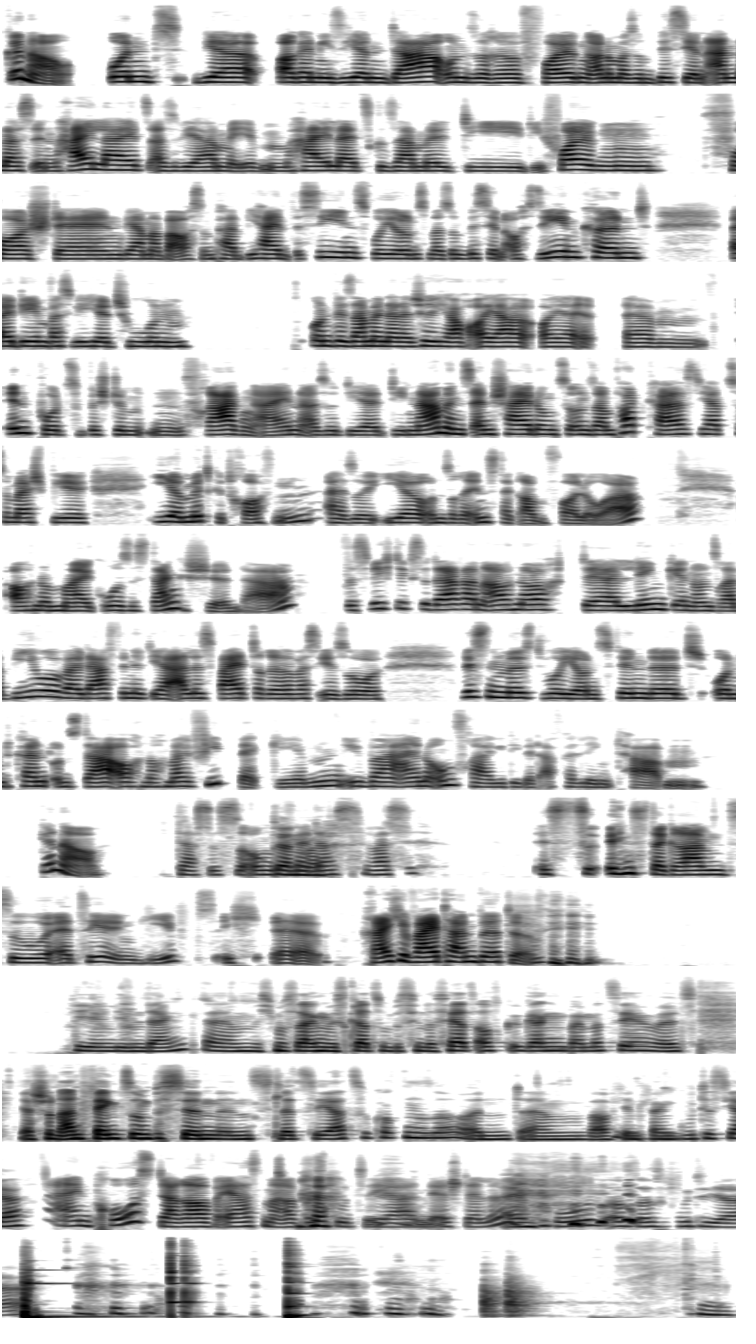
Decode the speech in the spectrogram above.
Genau. Und wir organisieren da unsere Folgen auch nochmal so ein bisschen anders in Highlights. Also wir haben eben Highlights gesammelt, die die Folgen vorstellen. Wir haben aber auch so ein paar Behind the Scenes, wo ihr uns mal so ein bisschen auch sehen könnt bei dem, was wir hier tun. Und wir sammeln da natürlich auch euer, euer ähm, Input zu bestimmten Fragen ein. Also die, die Namensentscheidung zu unserem Podcast, die habt zum Beispiel ihr mitgetroffen, also ihr, unsere Instagram-Follower. Auch nochmal großes Dankeschön da. Das Wichtigste daran auch noch der Link in unserer Bio, weil da findet ihr alles weitere, was ihr so wissen müsst, wo ihr uns findet und könnt uns da auch nochmal Feedback geben über eine Umfrage, die wir da verlinkt haben. Genau. Das ist so ungefähr das, was es zu Instagram zu erzählen gibt. Ich äh, reiche weiter an Birte. Vielen lieben Dank. Ähm, ich muss sagen, mir ist gerade so ein bisschen das Herz aufgegangen beim Erzählen, weil es ja schon anfängt, so ein bisschen ins letzte Jahr zu gucken. So. Und ähm, war auf jeden Fall ein mhm. gutes Jahr. Ein Prost darauf erstmal auf das gute Jahr an der Stelle. Ein Prost auf das gute Jahr.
